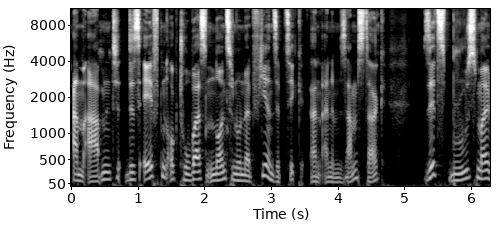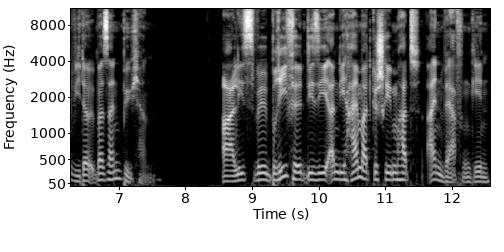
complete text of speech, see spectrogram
Am Abend des 11. Oktobers 1974, an einem Samstag, sitzt Bruce mal wieder über seinen Büchern. Alice will Briefe, die sie an die Heimat geschrieben hat, einwerfen gehen.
